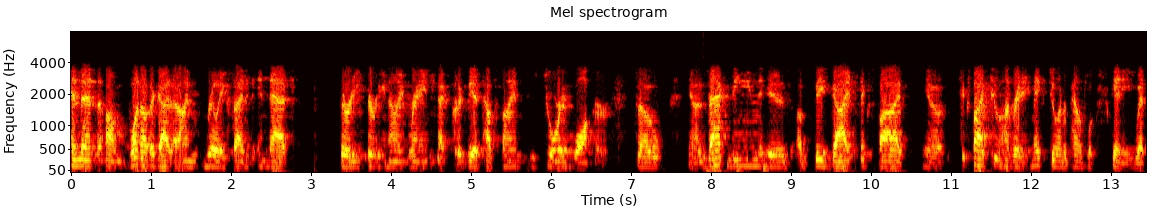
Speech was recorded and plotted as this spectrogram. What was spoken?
And then um, one other guy that I'm really excited in that 30, 39 range that could be a tough sign is Jordan Walker. So, you know, Zach Veen is a big guy, 6'5", you know, 6'5", 200. He makes 200 pounds look skinny with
